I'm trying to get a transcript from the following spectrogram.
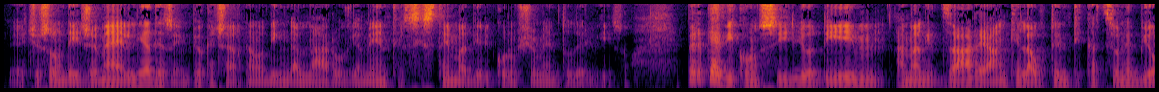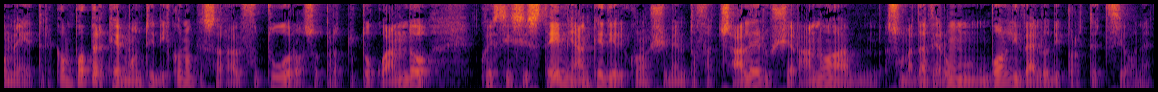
eh, ci sono dei gemelli, ad esempio, che cercano di ingannare ovviamente il sistema di riconoscimento del viso. Perché vi consiglio di mm, analizzare anche l'autenticazione biometrica? Un po' perché molti dicono che sarà il futuro, soprattutto quando questi sistemi anche di riconoscimento facciale riusciranno a, insomma, ad avere un buon livello di protezione.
